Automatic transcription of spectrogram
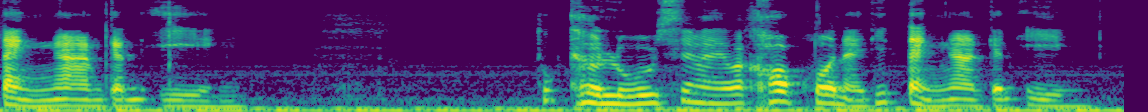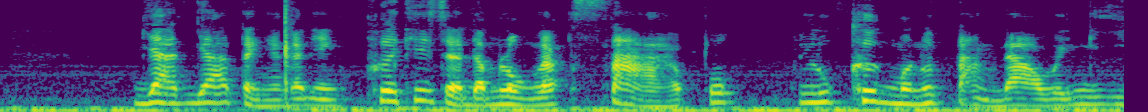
แต่งงานกันเอง ทุกเธอรู้ใช่ไหมว่า ครอบครัวไหนที่แต่งงานกันเองญาติญาติแต่งงานกันเอง เพื่อที่จะดำรงรักษาพวกลูกครึ่งมนุษย์ต่างดาวไว้งี้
